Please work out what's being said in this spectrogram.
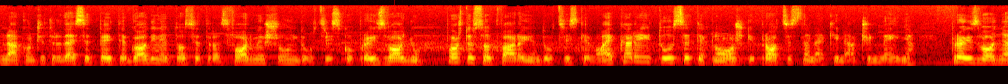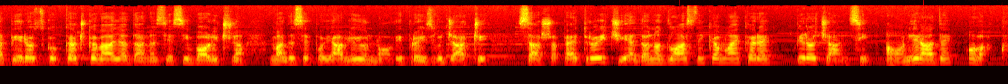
Nakon 45. godine to se transformiše u industrijsku proizvodnju, pošto se otvaraju industrijske mlekare i tu se tehnološki proces na neki način menja. Proizvodnja pirotskog kačkavalja danas je simbolična, mada se pojavljuju novi proizvođači. Saša Petrović, jedan od vlasnika mlekare, piroćanci, a oni rade ovako.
